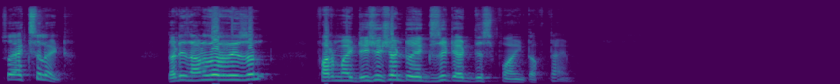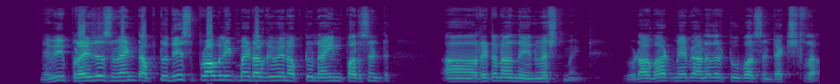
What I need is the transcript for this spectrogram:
So excellent. That is another reason for my decision to exit at this point of time. Maybe prices went up to this, probably it might have given up to 9% uh, return on the investment. Would have got maybe another 2% extra.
